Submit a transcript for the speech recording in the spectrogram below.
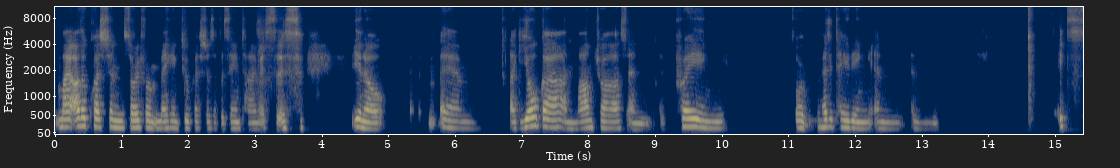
my other question sorry for making two questions at the same time is, is you know um, like yoga and mantras and praying or meditating and and it's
